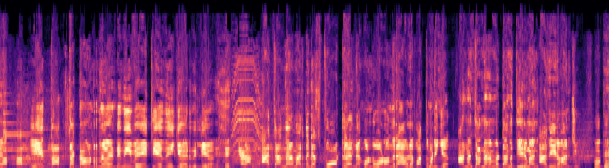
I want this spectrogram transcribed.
ഏ? ഈ തത്ത കൗണ്ടറിന് വേണ്ടി നീ വെയിറ്റ് ചെയ്ത് നിൽക്കുമായിരുന്നില്ലയോ എടാ, ആ ചന്ദന മരത്തിന്റെ സ്പോട്ടിൽ എന്നെ കൊണ്ടുപോകണമെന്ന് രാവിലെ പത്ത് മണിക്ക്. അണ്ണൻ ചന്ദനം വെട്ടാൻ തീരുമാനിച്ചു. ആ തീരുമാനിച്ചു. ഓക്കെ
